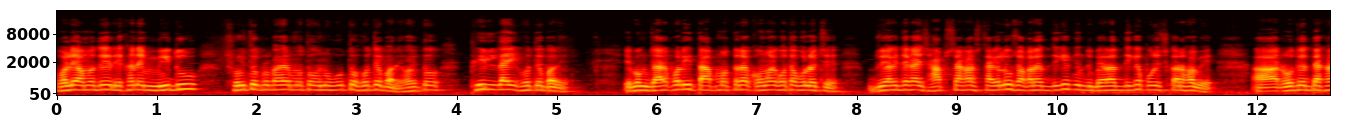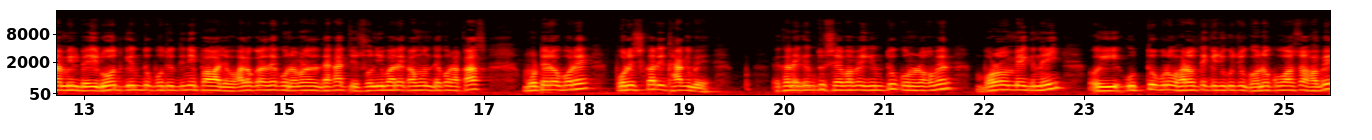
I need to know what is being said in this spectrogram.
ফলে আমাদের এখানে মৃদু শৈত্যপ্রবাহের মতো অনুভূত হতে পারে, হয়তো ফিল লাইক হতে পারে। এবং যার ফলে তাপমাত্রা কমার কথা বলেছে। দু এক জায়গায় ঝাপসা আকাশ থাকলেও সকালের দিকে কিন্তু বেলার দিকে পরিষ্কার হবে। আর রোদের দেখা মিলবে। এই রোদ কিন্তু প্রতিদিনই পাওয়া যাবে। ভালো করে দেখুন, আমরা দেখাচ্ছি, শনিবারে কেমন দেখুন আকাশ, মোটের ওপরে পরিষ্কারই থাকবে। এখানে কিন্তু সেভাবে কিন্তু কোনো রকমের বড় মেঘ নেই। ওই উত্তর পূর্ব ভারতে কিছু কিছু ঘন কুয়াশা হবে।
